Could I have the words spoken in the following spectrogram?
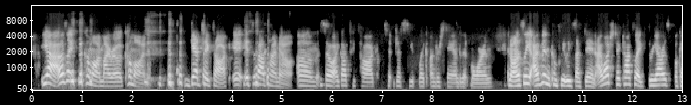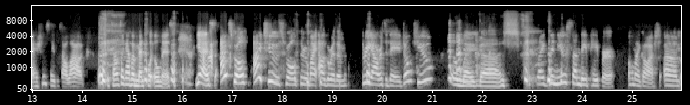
yeah, I was like, come on, Myra, come on, get TikTok. It, it's about time now. Um, so I got TikTok to just see, like understand it more. And and honestly, I've been completely sucked in. I watch TikToks like three hours. Okay, I shouldn't say this out loud. It sounds like I have a mental illness. Yes, I scroll. I too scroll through my algorithm three hours a day. Don't you? Oh my gosh! like the new Sunday paper. Oh my gosh. Um,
